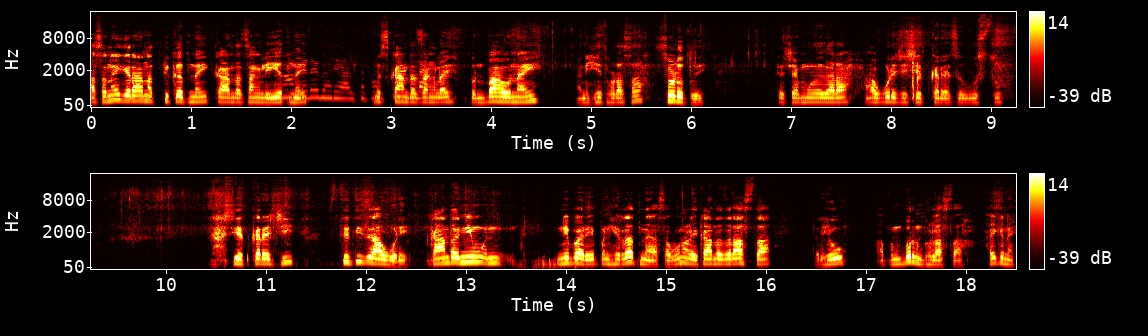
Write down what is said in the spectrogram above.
असं नाही की रानात पिकत नाही कांदा चांगले येत नाही. मस्त कांदा चांगला आहे. पण भाव नाही आणि हे थोडासा सोडतोय. त्याच्यामुळं जरा अवघडचे शेतकऱ्याचं वस्तू. शेतकऱ्याची स्थितीच अवघड आहे. कांदा नि निभार आहे पण हे राहत नाही असा. उन्हाळी कांदा जर असता तर हे आपण भरून ठेवला असता आहे की नाही.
